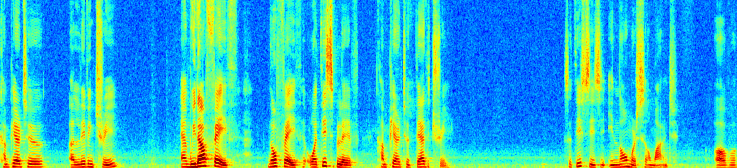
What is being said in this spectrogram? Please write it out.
compared to a living tree, and without faith, no faith or disbelief compared to dead tree. So this is enormous amount of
